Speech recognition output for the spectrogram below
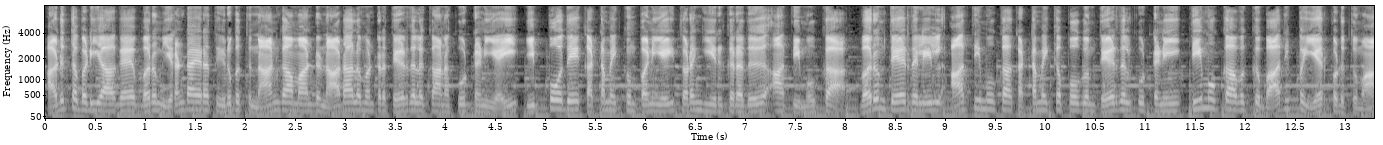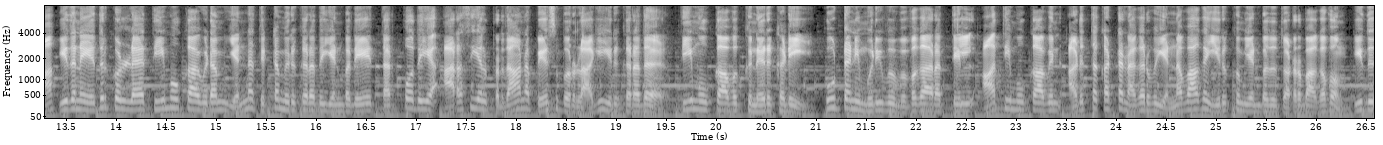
அடுத்தபடியாக வரும் இரண்டாயிரத்து இருபத்தி நான்காம் ஆண்டு நாடாளுமன்ற தேர்தலுக்கான கூட்டணியை இப்போதே கட்டமைக்கும் பணியை தொடங்கியிருக்கிறது அதிமுக. வரும் தேர்தலில் அதிமுக கட்டமைக்கப் போகும் தேர்தல் கூட்டணி திமுகவுக்கு பாதிப்பை ஏற்படுத்துமா? இதனை எதிர்கொள்ள திமுகவிடம் என்ன திட்டம் இருக்கிறது என்பதே தற்போதைய அரசியல் பிரதான பேசுபொருளாகி இருக்கிறது. திமுகவுக்கு நெருக்கடி. கூட்டணி முறிவு விவகாரத்தில் அதிமுகவின் அடுத்த கட்ட நகர்வு என்ன என்னவாக இருக்கும் என்பது தொடர்பாகவும் இது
